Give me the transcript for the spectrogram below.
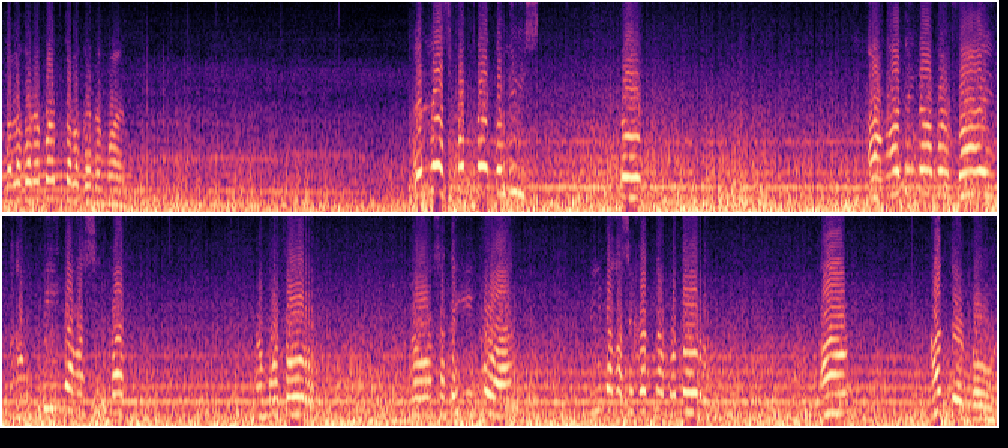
Talaga naman, talaga naman. And last but not the least, no, ang ating number 5, ang pinakasikat na motor. No, sa tingin ko ha, pinakasikat na motor ang Underbone.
